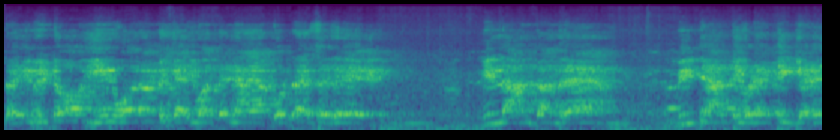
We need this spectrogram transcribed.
ದಯವಿಟ್ಟು ಈ ಹೋರಾಟಕ್ಕೆ ಇವತ್ತೇ ನ್ಯಾಯ ಕೊಟ್ಟರೆ ಸರಿ. ಇಲ್ಲ ಅಂತಂದ್ರೆ ವಿದ್ಯಾರ್ಥಿಗಳೇ ಟಿಕೆಟ್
